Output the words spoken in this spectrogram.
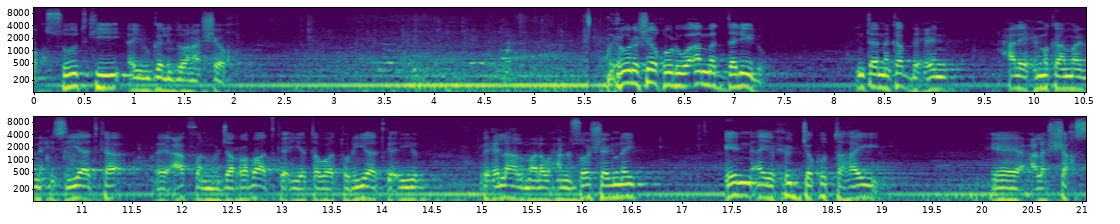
maqsuudkii ayuu geli doonaa sheekhu wuxuuna sheekhu yihi waama اdaliilu intaynan ka bixin xalay markaan marayna xisiyaadka cafwan mujarabaadka iyo tawaaturiyaadka iyo wixii la halmaala waxaanu soo sheegnay in ay xuja ku tahay calى الشhaخص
